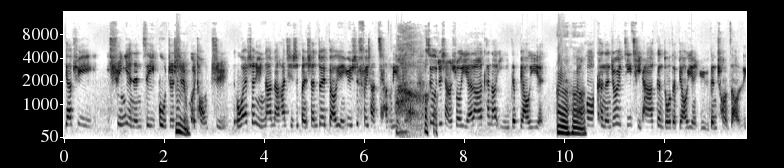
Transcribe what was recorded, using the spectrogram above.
要去。巡演的这一部就是儿童剧，嗯、我外甥女娜娜她其实本身对表演欲是非常强烈的，所以我就想说也要让她看到姨的表演。嗯哼，然后可能就会激起他更多的表演欲跟创造力。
